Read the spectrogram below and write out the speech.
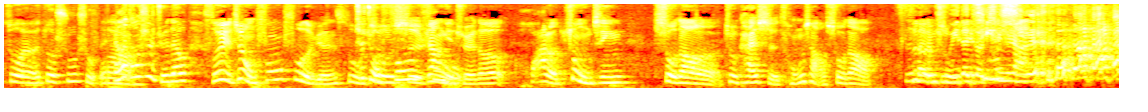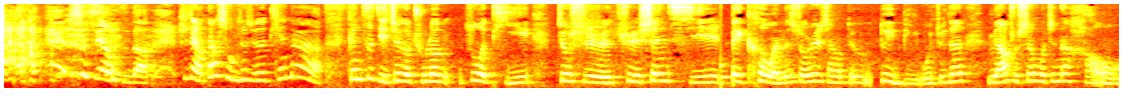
做做叔叔，然后都是觉得所以这种丰富的元素，就是让你觉得花了重金，受到了就开始从小受到资资本主义的侵蚀。这样子的，是这样。当时我就觉得天呐，跟自己这个除了做题，就是去升旗、背课文的这种日常对对比，我觉得描述生活真的好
